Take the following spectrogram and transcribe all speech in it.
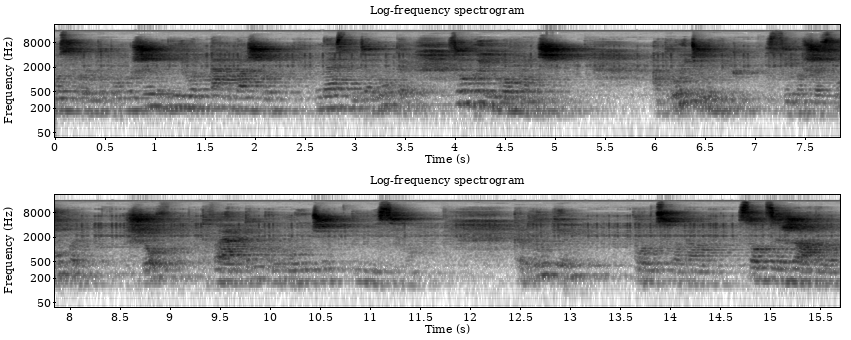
Господи, допоможи мені його так важко нести, тягнути, зроби його менше. А другий чоловік, стіпивши зуби, йшов твердо пробуючи і ніс його. Краплинки поту складали, сонце жарило,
